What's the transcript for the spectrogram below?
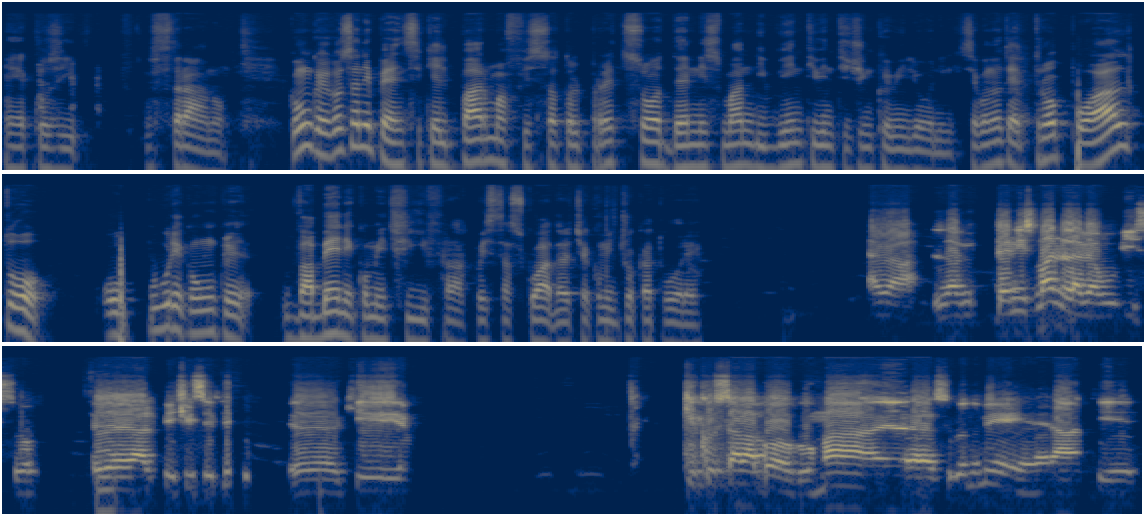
è così. Strano. Comunque, cosa ne pensi che il Parma ha fissato il prezzo a Dennis Mann di 20-25 milioni? Secondo te è troppo alto oppure comunque va bene come cifra questa squadra, cioè come giocatore? La- Dennis Mann l'abbiamo visto eh, al PCSB eh, che, che costava poco, ma eh, secondo me era anche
